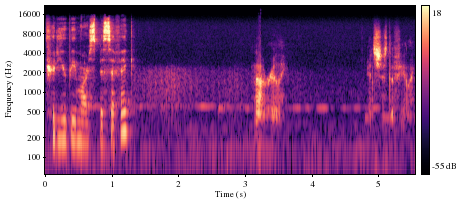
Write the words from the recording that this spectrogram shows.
Could you be more specific? Not really. It's just a feeling.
